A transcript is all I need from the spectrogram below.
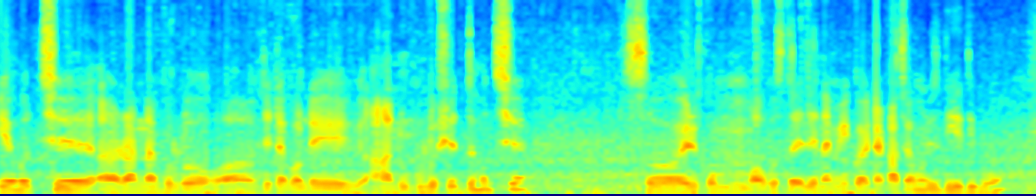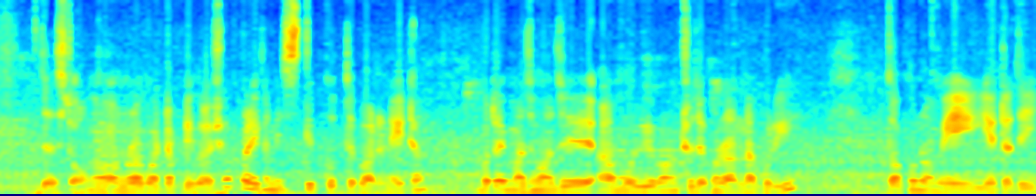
ইয়ে হচ্ছে রান্নাগুলো যেটা বলে আলুগুলো সেদ্ধ হচ্ছে। সো এরকম অবস্থায় দেন আমি কয়টা কাঁচামরিচ দিয়ে দিব। জাস্ট অন্যরকম একটা ফ্লেভার আসে আপনারা এখানে স্কিপ করতে পারেন এটা। বাট আমি মাঝে মাঝে মুরগির মাংস যখন রান্না করি তখন আমি এই এটা দিই,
